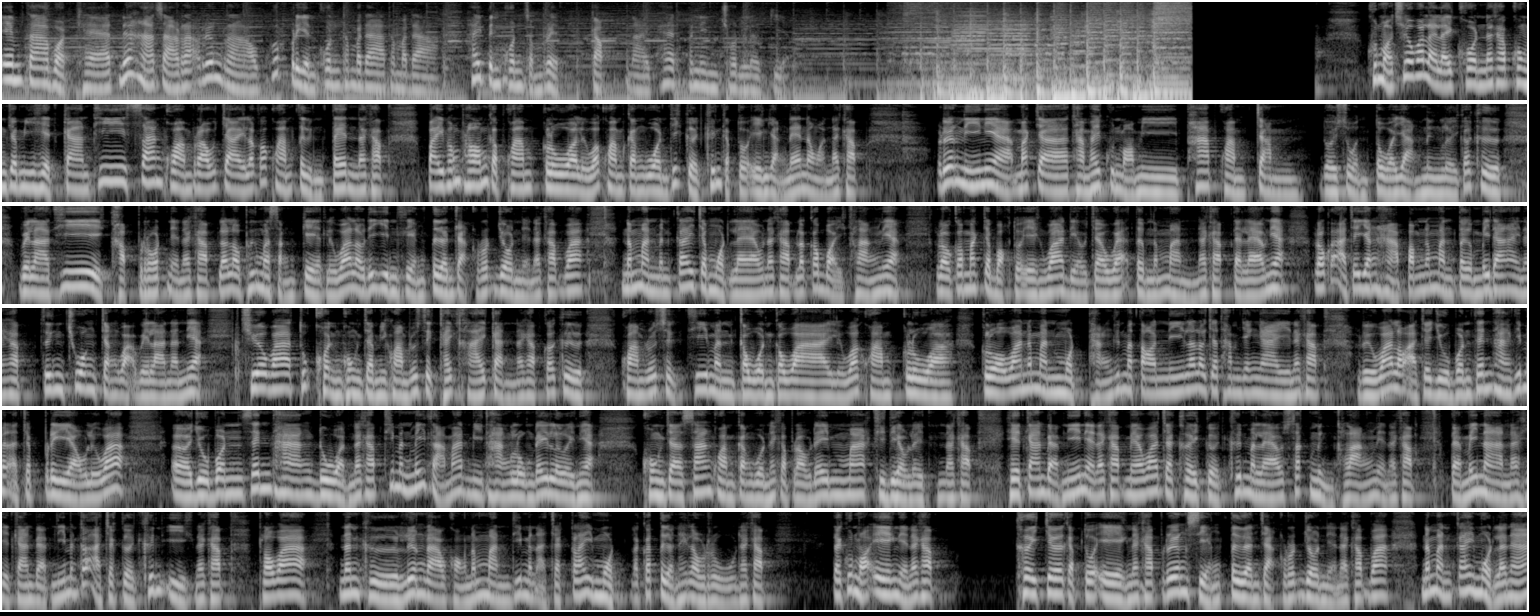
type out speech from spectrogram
เอ็มตาบอดแคสเนื้อหาสาระเรื่องราว เพื่อเปลี่ยนคนธรรมดาธรรมดา ให้เป็นคนสำเร็จกับนายแพทย์พนินชนเลอเกียรติ คุณหมอเชื่อว่าหลาย ๆ คนนะครับ คงจะมีเหตุการณ์ที่สร้างความเร้าใจแล้วก็ความตื่นเต้นนะครับ ไปพร้อม ๆ กับความกลัวหรือว่าความกังวลที่เกิดขึ้นกับตัวเองอย่างแน่นอนนะครับ เรื่องนี้เนี่ยมักจะทำให้คุณหมอมีภาพความจำ โดยส่วนตัวอย่างหนึ่งเลยก็คือ เวลาที่ขับรถเนี่ยนะครับแล้วเราเพิ่งมาสังเกตหรือว่าเราได้ยินเสียงเตือนจากรถยนต์เนี่ยนะครับว่าน้ำมันมันใกล้จะหมดแล้วนะครับแล้วก็บ่อยครั้งเนี่ยเราก็มักจะบอกตัวเองว่าเดี๋ยวจะแวะเติมน้ำมันนะครับแต่แล้วเนี่ยเราก็อาจจะยังหาปั๊มน้ำมันเติมไม่ได้นะครับ ซึ่งช่วงจังหวะเวลานั้นเนี่ยเชื่อว่าทุกคนคงจะมีความรู้สึกคล้าย ๆกันนะครับก็คือความรู้สึกที่มันกวนกวาย หรือว่าความกลัว กลัวว่าน้ำมันหมดถังขึ้นมาตอนนี้แล้วเราจะทำยังไงนะครับ หรือว่าเราอาจจะอยู่บนเส้นทางที่มันอาจจะเปรี่ยวหรือว่าอออยู่บนเส้นทางด่วนนะครับ ที่มันไม่สามารถมีทางลงได้เลยเนี่ยคงจะสร้างความกังวลให้กับเราได้มากทีเดียวเลยนะครับ เหตุการณ์แบบนี้เนี่ยนะครับแม้ว่าจะเคยเกิดขึ้นมาแล้วสักหนึ่งครั้งเนี่ยนะครับ แต่ไม่นานนะเหตุการณ์แบบนี้มันก็อาจจะเกิดขึ้นอีกนะครับ เพราะว่านั่นคือเรื่องราวของน้ำมันที่มันอาจจะใกล้หมด แล้วก็เตือนให้เรารู้นะครับ แต่คุณหมอเองเนี่ยนะครับ เคยเจอกับตัวเองนะครับเรื่องเสียงเตือนจากรถยนต์เนี่ยนะครับว่าน้ำมันใกล้หมดแล้วนะ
